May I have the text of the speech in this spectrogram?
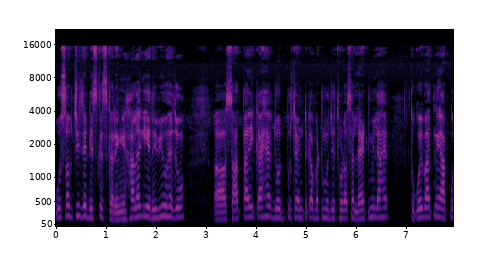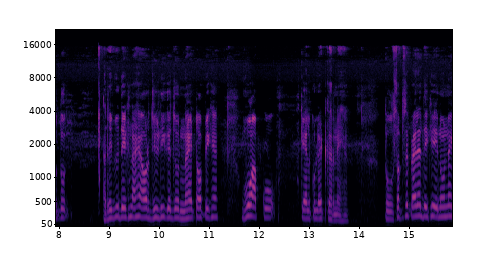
वो सब चीज़ें डिस्कस करेंगे। हालाँकि ये रिव्यू है जो सात तारीख का है, जोधपुर सेंट का बट मुझे थोड़ा सा लेट मिला है तो कोई बात नहीं, आपको तो रिव्यू देखना है और जीडी के जो नए टॉपिक हैं, वो आपको कैलकुलेट करने हैं। तो सबसे पहले देखिए, इन्होंने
